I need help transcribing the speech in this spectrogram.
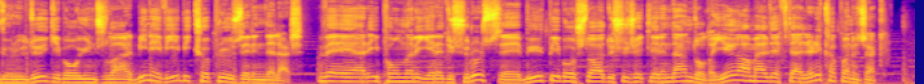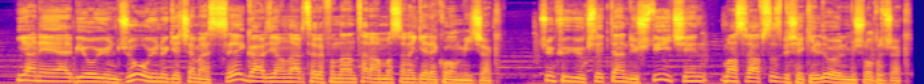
Görüldüğü gibi oyuncular bir nevi bir köprü üzerindeler ve eğer ip onları yere düşürürse büyük bir boşluğa düşeceklerinden dolayı amel defterleri kapanacak. Yani eğer bir oyuncu oyunu geçemezse gardiyanlar tarafından taranmasına gerek olmayacak. Çünkü yüksekten düştüğü için masrafsız bir şekilde ölmüş olacak.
